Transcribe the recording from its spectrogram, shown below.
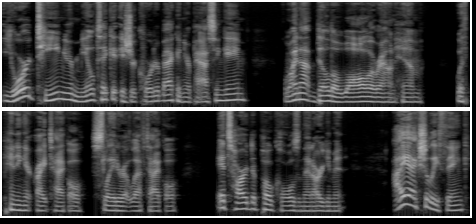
your team, your meal ticket is your quarterback and your passing game. Why not build a wall around him with Penning at right tackle, Slater at left tackle? It's hard to poke holes in that argument. I actually think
